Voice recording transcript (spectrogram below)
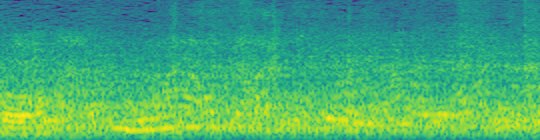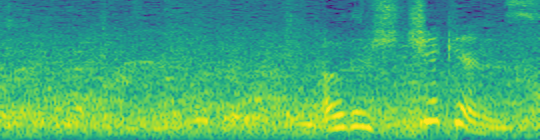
cool. Oh, there's chickens.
